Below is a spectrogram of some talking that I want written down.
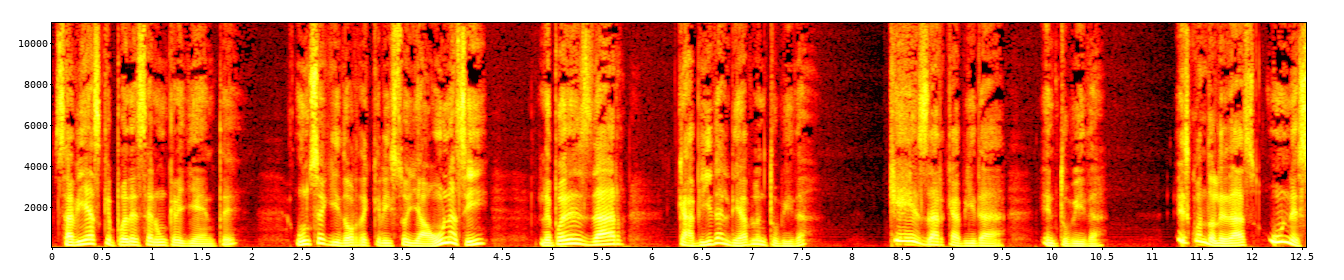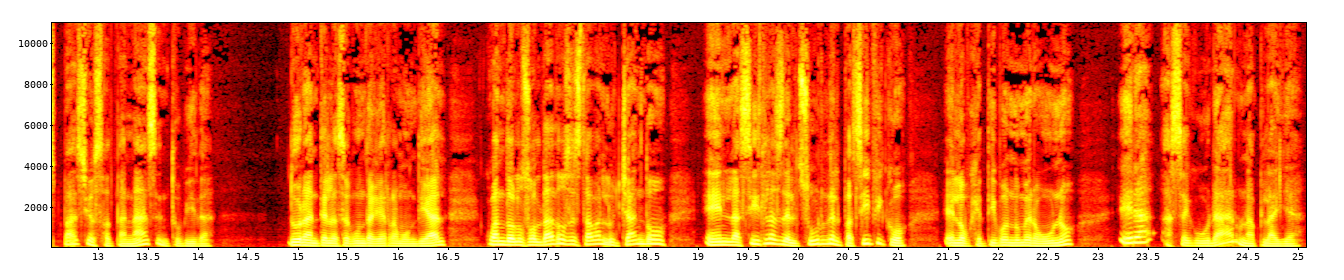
¿Sabías que puedes ser un creyente, un seguidor de Cristo y aún así le puedes dar cabida al diablo en tu vida? ¿Qué es dar cabida en tu vida? Es cuando le das un espacio a Satanás en tu vida. Durante la Segunda Guerra Mundial, cuando los soldados estaban luchando en las islas del sur del Pacífico, el objetivo número uno era asegurar una playa.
